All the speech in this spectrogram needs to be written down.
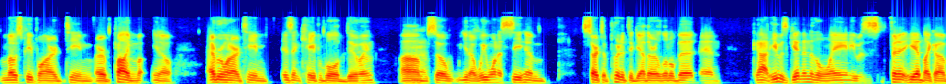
most people on our team, or probably you know everyone on our team, isn't capable of doing. Um, mm. So you know we want to see him start to put it together a little bit. And God, he was getting into the lane. He was fin- he had like a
